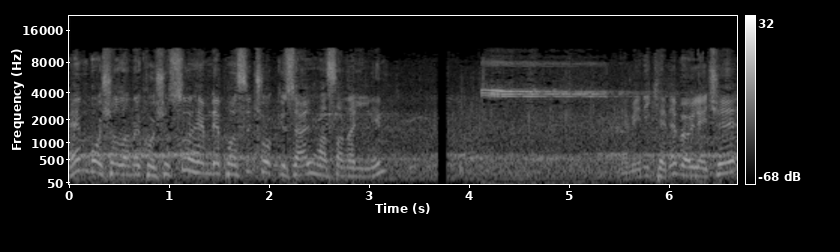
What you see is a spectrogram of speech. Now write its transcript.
hem boş alana koşusu hem de pası çok güzel Hasan Ali'nin. Emenike de böylece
